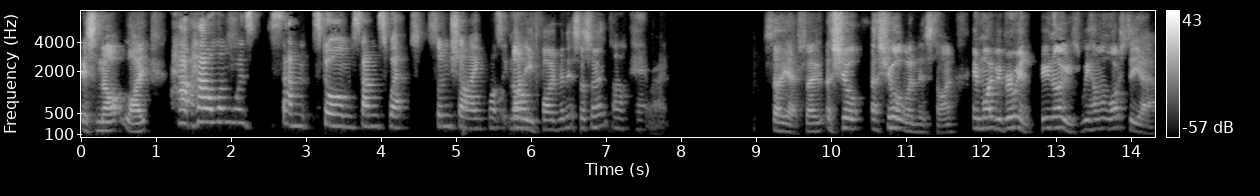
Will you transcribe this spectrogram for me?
it's not like How how long was sand storm, sand swept, sunshine? What's it called? 95 minutes or something. Okay, right. So yeah, so a short a short one this time. It might be brilliant. Who knows? We haven't watched it yet.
